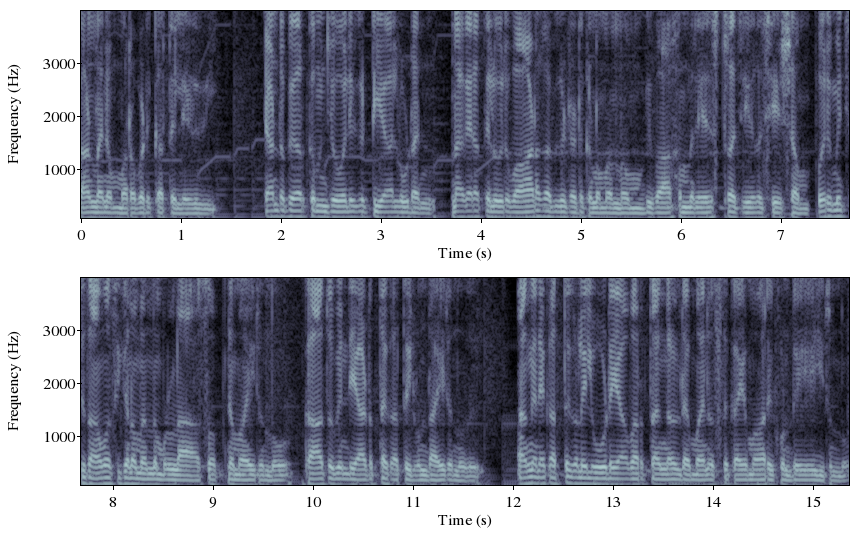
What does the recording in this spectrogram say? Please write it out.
കണ്ണനും മറുപടി കത്തിൽ എഴുതി. രണ്ടുപേർക്കും ജോലി കിട്ടിയാൽ ഉടൻ നഗരത്തിൽ ഒരു വാടക വീടെടുക്കണമെന്നും വിവാഹം രജിസ്റ്റർ ചെയ്ത ശേഷം ഒരുമിച്ച് താമസിക്കണമെന്നുമുള്ള സ്വപ്നമായിരുന്നു കാതുവിന്റെ അടുത്ത കത്തിലുണ്ടായിരുന്നത് അങ്ങനെ കത്തുകളിലൂടെ അവർ തങ്ങളുടെ മനസ്സ് കൈമാറിക്കൊണ്ടേയിരുന്നു.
